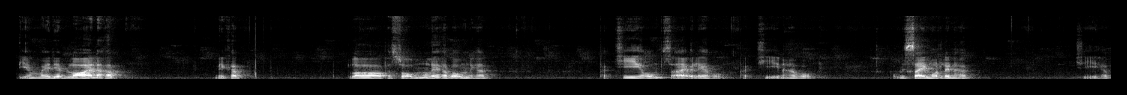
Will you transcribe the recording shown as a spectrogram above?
เตรียมไว้เรียบร้อยแล้วครับ นี่ครับ รอผสมเลยครับผมนี่ครับ ผักชีครับผมใส่ไปเลยครับผม ผักชีนะครับผม ผมใส่หมดเลยนะครับ ชีครับ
